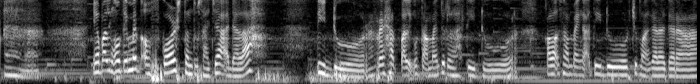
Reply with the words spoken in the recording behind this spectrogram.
Ah, yang paling ultimate of course tentu saja adalah tidur. Rehat paling utama itu adalah tidur. Kalau sampai nggak tidur cuma gara-gara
